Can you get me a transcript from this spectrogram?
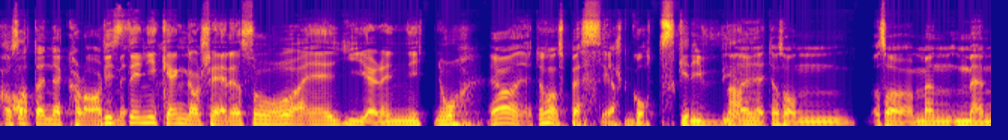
altså at den er klart Hvis den ikke engasjerer, så eh, gir den ikke noe. Ja, den er ikke sånn spesielt godt skrevet, den er ikke sånn, altså, men, men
